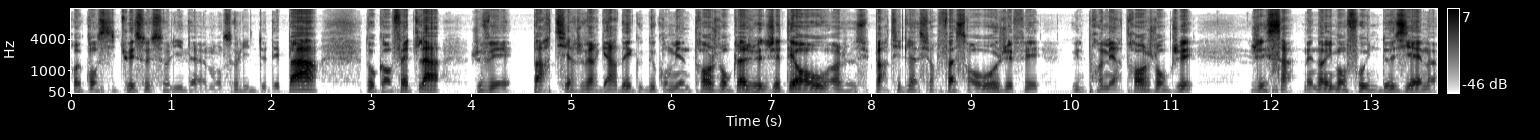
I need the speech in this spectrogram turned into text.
reconstituer ce solide, mon solide de départ. Donc en fait là, je vais partir, je vais regarder de combien de tranches. Donc là, j'étais en haut, hein. je suis parti de la surface en haut, j'ai fait une première tranche, donc j'ai ça. Maintenant, il m'en faut une deuxième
